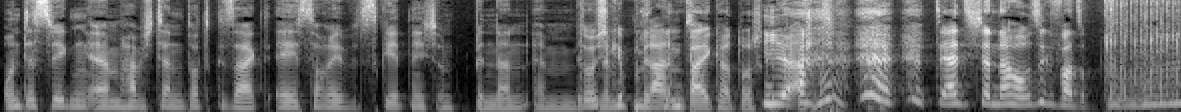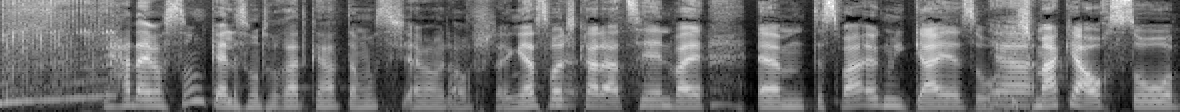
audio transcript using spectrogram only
Und deswegen ähm, habe ich dann dort gesagt, ey, sorry, es geht nicht und bin dann ähm, mit, einem, mit einem. Biker durchgebrannt. Ja. Der hat sich dann nach Hause gefahren. So. Der hat einfach so ein geiles Motorrad gehabt, da musste ich einfach mit aufsteigen. Ja, das wollte ich gerade erzählen, weil ähm, das war irgendwie geil so. Ja. Ich mag ja auch so,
